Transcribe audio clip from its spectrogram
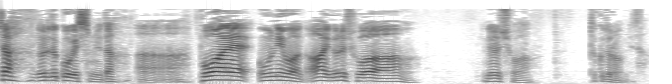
자, 노래 듣고 오겠습니다. 아, 보아의 Only One. 아, 이 노래 좋아. 이 노래 좋아. 듣고 돌아옵니다.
